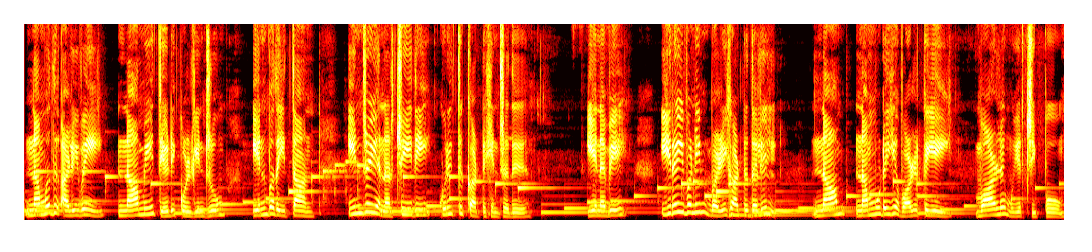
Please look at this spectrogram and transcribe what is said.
நமது அழிவை நாமே தேடிக்கொள்கின்றோம் என்பதைத்தான் இன்றைய நற்செய்தி குறித்து காட்டுகின்றது. எனவே இறைவனின் வழிகாட்டுதலில் நாம் நம்முடைய வாழ்க்கையை வாழ முயற்சிப்போம்.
